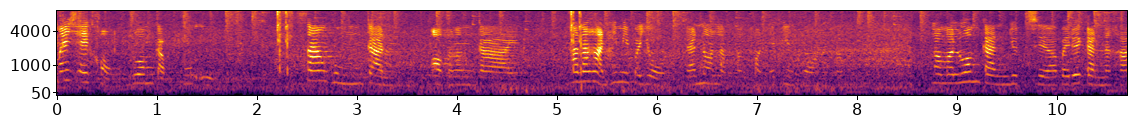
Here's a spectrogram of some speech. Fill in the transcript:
ไม่ใช้ของร่วมกับผู้อื่น สร้างภูมิคุ้มกัน ออกกำลังกายทานอาหารที่มีประโยชน์ และนอนหลับพักผ่อนให้เพียงพอนะคะ เรามาร่วมกันหยุดเชื้อไปด้วยกันนะคะ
